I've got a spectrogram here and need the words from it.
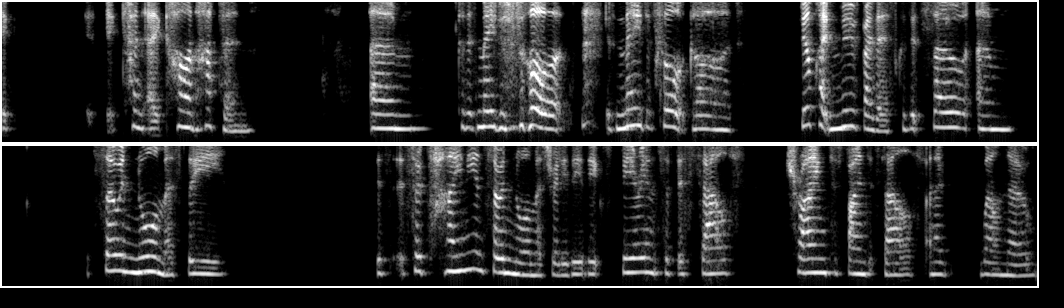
It it can it can't happen. Um because it's made of thought. It's made of thought god. I feel quite moved by this because it's so um it's so enormous the it's, it's so tiny and so enormous really. The, the experience of this self trying to find itself and i well know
